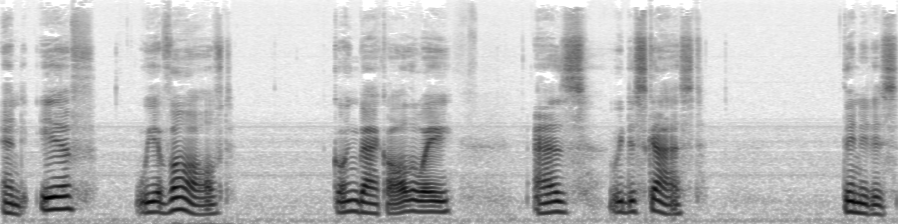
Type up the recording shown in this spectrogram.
and if we evolved, going back all the way as we discussed, then it is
